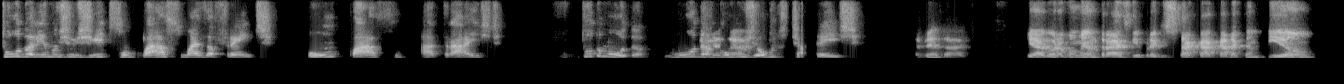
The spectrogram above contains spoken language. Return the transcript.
tudo ali no jiu-jitsu um passo mais à frente ou um passo atrás, tudo muda. Muda é como um jogo de xadrez. É verdade. E agora vamos entrar aqui para destacar cada campeão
